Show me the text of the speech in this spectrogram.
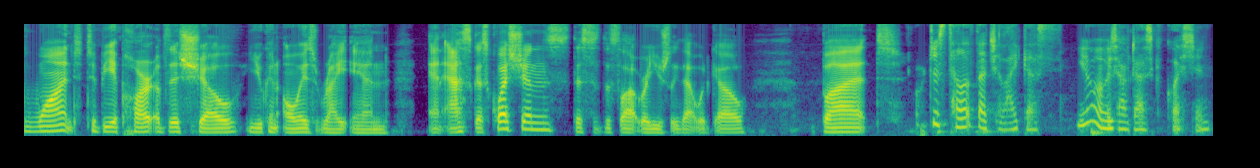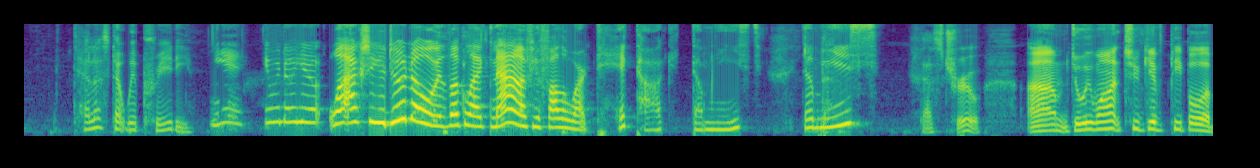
want to be a part of this show, you can always write in and ask us questions. This is the slot where usually that would go. But or just tell us that you like us. You don't always have to ask a question. Tell us that we're pretty. Yeah, even though you don't. Well, actually, you do know what we look like now if you follow our TikTok, dummies. Dummies. That's true. Um, do we want to give people a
